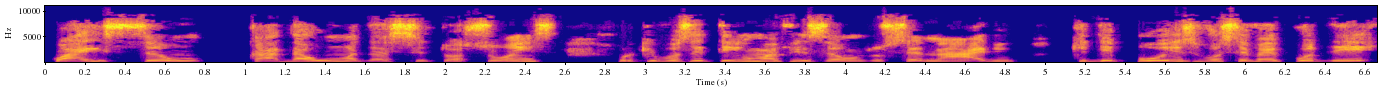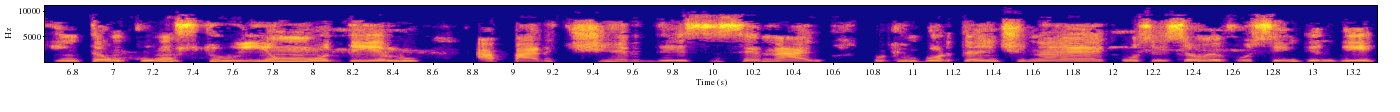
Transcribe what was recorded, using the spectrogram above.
quais são cada uma das situações, porque você tem uma visão do cenário que depois você vai poder, então, construir um modelo a partir desse cenário. Porque o importante, né, Conceição, é você entender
